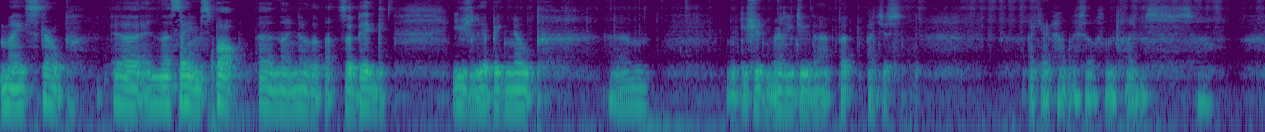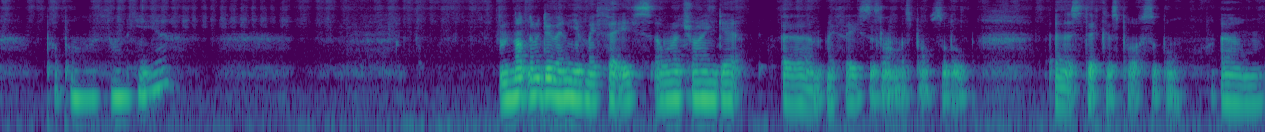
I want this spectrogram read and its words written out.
my scalp uh, in the same spot, and I know that that's a big, usually a big nope. Um, you shouldn't really do that, but I just, I can't help myself sometimes. So, pop all this on here. I'm not going to do any of my face. I want to try and get um, my face as long as possible and as thick as possible. Um,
